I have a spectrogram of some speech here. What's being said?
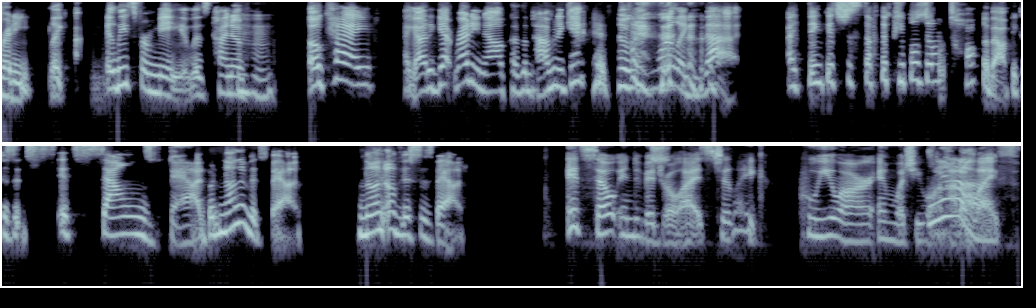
ready. Like, at least for me, it was kind of, Mhm. okay, I got to get ready now because I'm having a kid. It more like that. I think it's just stuff that people don't talk about because it's, it sounds bad, but none of it's bad. None of this is bad. It's so individualized to like who you are and what you want out of life.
